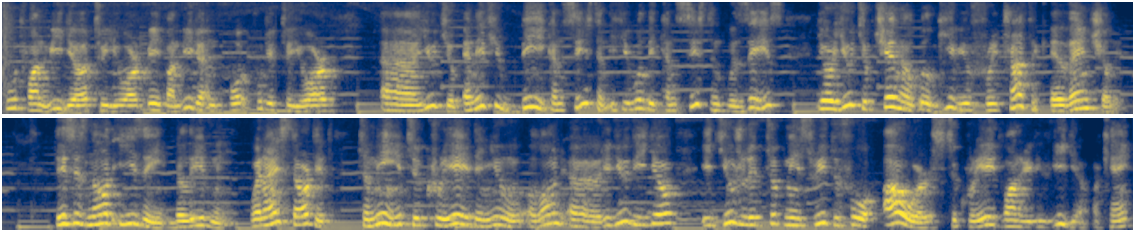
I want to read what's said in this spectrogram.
put one video to your create one video and put it to your uh, YouTube. And if you be consistent, if you will be consistent with this, your YouTube channel will give you free traffic eventually. This is not easy, believe me. When I started, to me, to create a new long uh, review video, it usually took me three to four hours to create one review video, okay?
